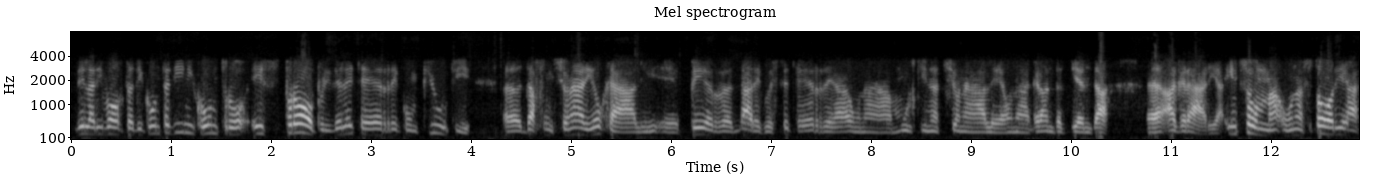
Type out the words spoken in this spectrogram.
della rivolta dei contadini contro espropri delle terre compiuti eh, da funzionari locali eh, per dare queste terre a una multinazionale, a una grande azienda eh, agraria. Insomma, una storia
